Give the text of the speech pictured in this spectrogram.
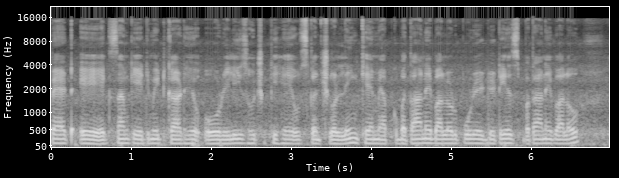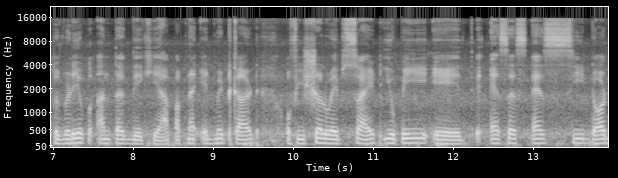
पैट एग्ज़ाम की एडमिट कार्ड है, वो रिलीज़ हो चुकी है। उसका जो लिंक है, मैं आपको बताने वाला हूँ पूरे डिटेल्स बताने वाला हूँ। तो वीडियो को अंत तक देखिए। आप अपना admit card official website U P S S S C dot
